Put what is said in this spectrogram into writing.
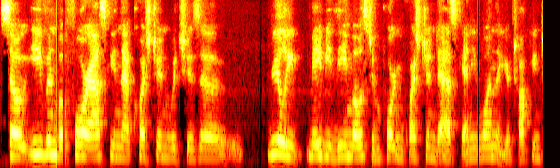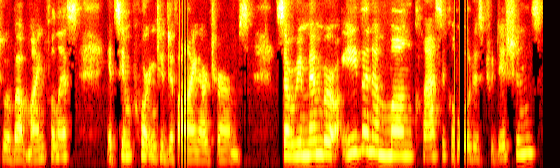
So even before asking that question which is a really maybe the most important question to ask anyone that you're talking to about mindfulness. It's important to define our terms. So remember, even among classical Buddhist traditions,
